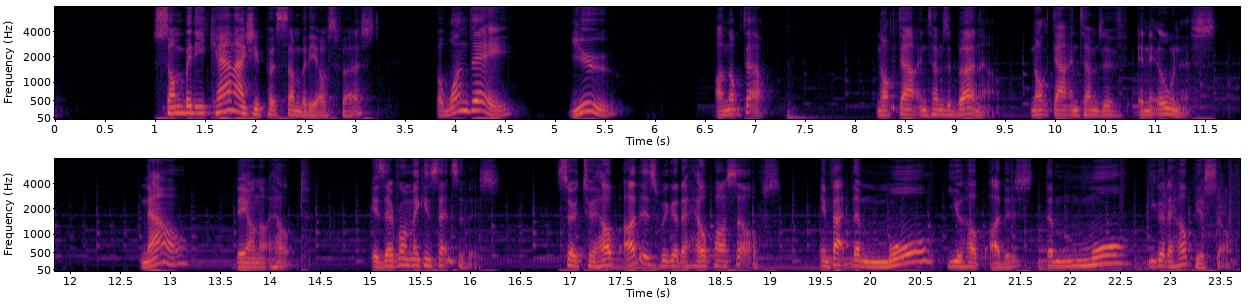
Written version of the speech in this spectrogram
Somebody can actually put somebody else first, but one day you are knocked out. Knocked out in terms of burnout, knocked out in terms of an illness. Now they are not helped. Is everyone making sense of this? So, to help others, we got to help ourselves. In fact, the more you help others, the more you got to help yourself.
